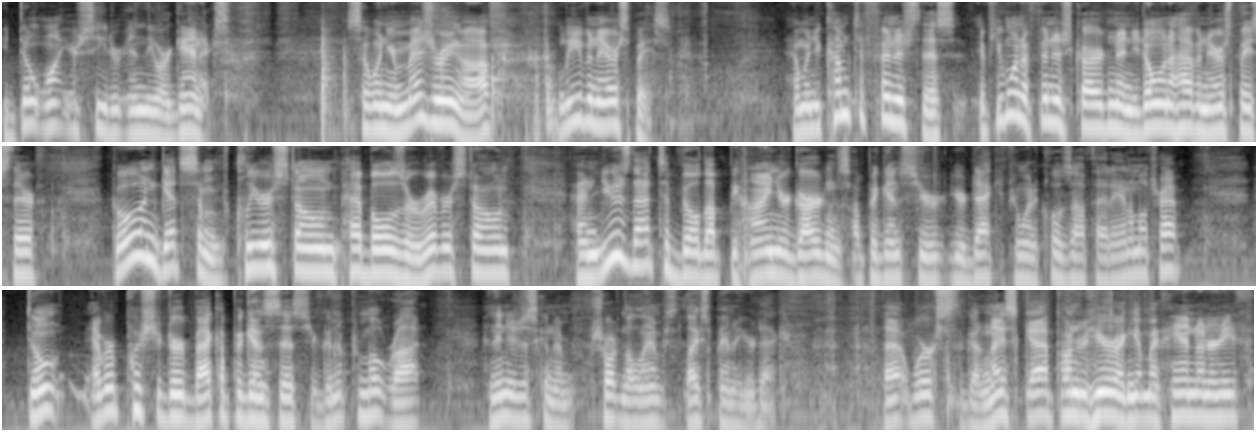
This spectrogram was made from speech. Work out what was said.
you don't want your cedar in the organics. So when you're measuring off, leave an airspace. And when you come to finish this, if you want to finish garden and you don't want to have an airspace there, go and get some clear stone, pebbles or river stone, and use that to build up behind your gardens, up against your, your deck if you want to close off that animal trap. Don't ever push your dirt back up against this. You're going to promote rot, and then you're just going to shorten the lifespan of your deck. That works. I've got a nice gap under here. I can get my hand underneath.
